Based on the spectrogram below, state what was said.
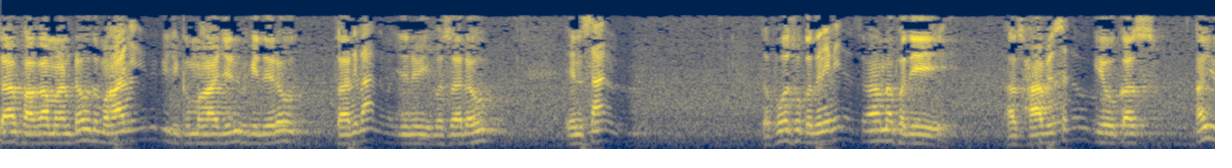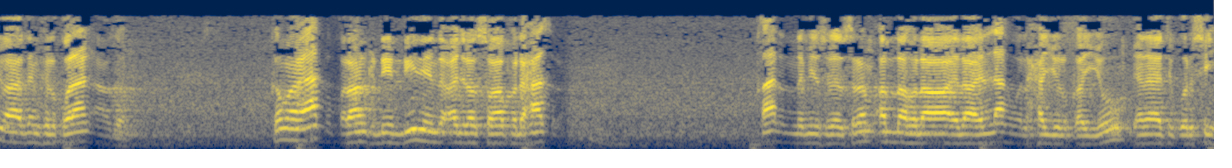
تا فاغا مانڈو تو مہاجرین کی جک مہاجرین کی دے رہو طالبان مجنوی بسالہ انسان تفوسو قدنی السلام فدی۔ اصحاب سنو کی وکس ایو آدم فی القرآن اعظم کم آیات قرآن کی دیر لی دین دیں اجر الصواب فلحاصر قال النبي صلى الله عليه وسلم الله لا اله الا هو الحي القيوم آیات کرسی.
